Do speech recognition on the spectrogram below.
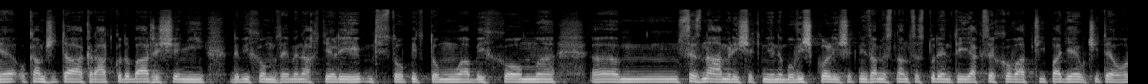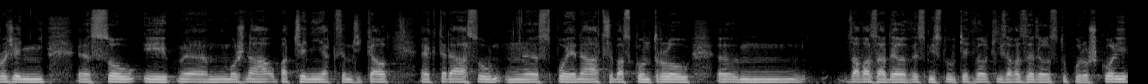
eh, okamžitá krátkodobá řešení, kde bychom zejména chtěli přistoupit k tomu, abychom um, seznámili všechny nebo vyškolili všechny zaměstnance, studenty, jak se chovat v případě určitého ohrožení. Jsou i um, možná opatření, jak jsem říkal, která jsou um, spojená třeba s kontrolou zavazadel ve smyslu těch velkých zavazadel vstupu do školy.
